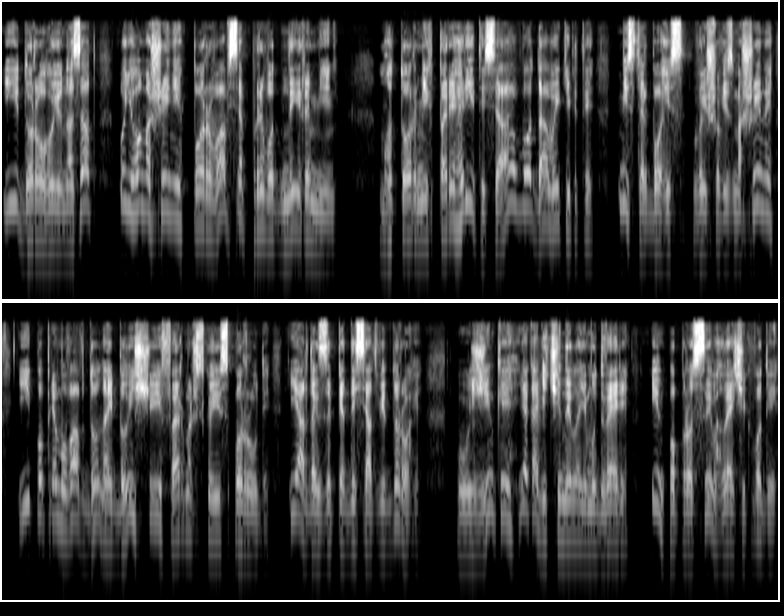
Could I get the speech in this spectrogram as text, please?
і дорогою назад у його машині порвався приводний ремінь. Мотор міг перегрітися, а вода википіти. Містер Богіс вийшов із машини і попрямував до найближчої фермерської споруди, ярдах за 50 від дороги. У жінки, яка відчинила йому двері, він попросив глечик води.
